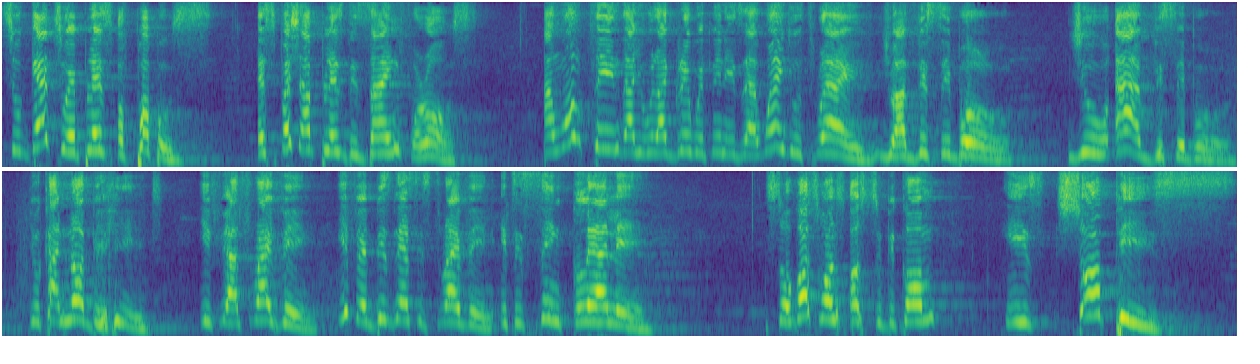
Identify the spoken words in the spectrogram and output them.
to get to a place of purpose, a special place designed for us. And one thing that you will agree with me is that when you thrive, you are visible. You are visible. You cannot be hid. If you are thriving, if a business is thriving, it is seen clearly. So God wants us to become his showpiece.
